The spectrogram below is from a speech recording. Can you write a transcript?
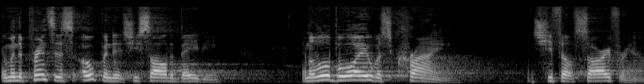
And when the princess opened it, she saw the baby. And the little boy was crying, and she felt sorry for him.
